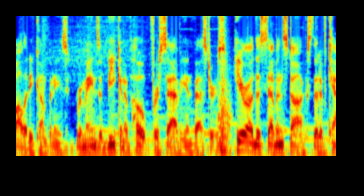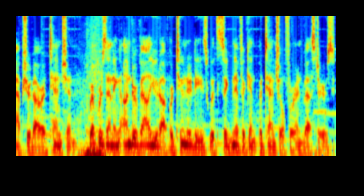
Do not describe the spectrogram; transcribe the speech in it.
quality companies remains a beacon of hope for savvy investors. Here are the seven stocks that have captured our attention, representing undervalued opportunities with significant potential for investors.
